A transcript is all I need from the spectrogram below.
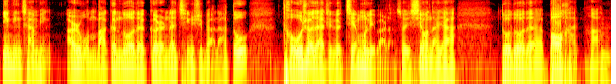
音频产品，而是我们把更多的个人的情绪表达都投射在这个节目里边了，所以希望大家多多的包涵哈。嗯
